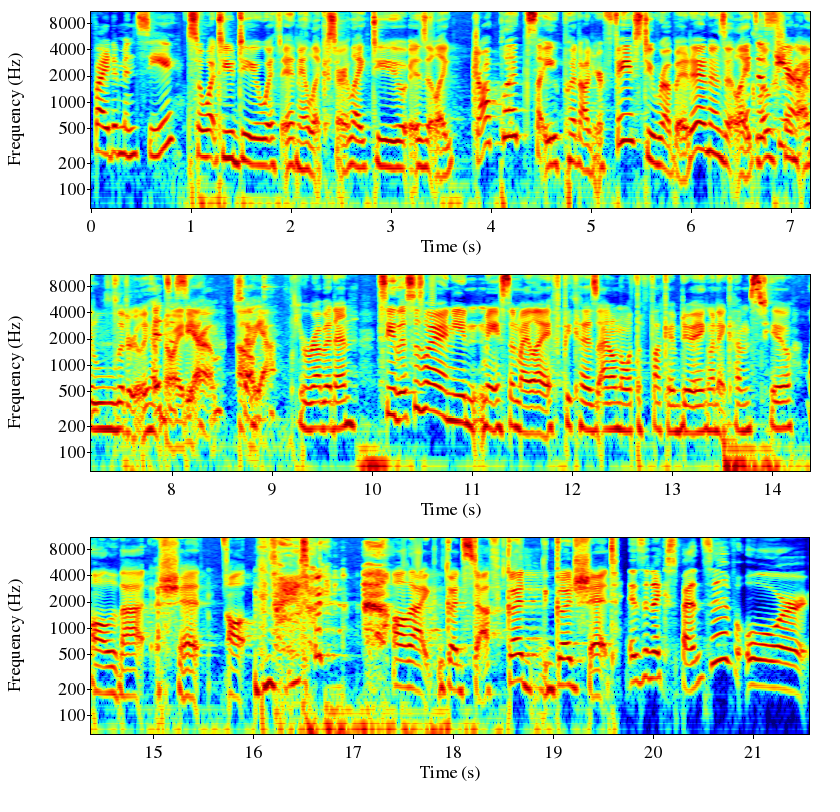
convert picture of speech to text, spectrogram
vitamin C. So what do you do with an elixir? Like, do you is it like droplets that you put on your face? Do you rub it in? Is it like It's lotion? I literally have It's no a idea. serum. So, oh, yeah. you rub it in. See, this is why I need Mace in my life because I don't know what the fuck I'm doing when it comes to all of that shit. All all that good stuff. Good good shit. Is it expensive or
